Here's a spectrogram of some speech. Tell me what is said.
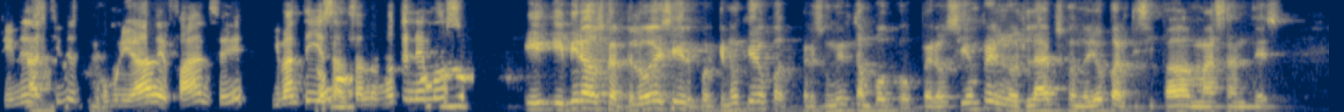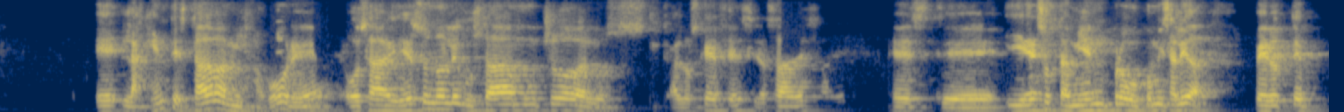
Tienes, ah, tienes tu comunidad de fans, ¿eh? Iván Tilla Salzano, no tenemos. Y, mira, Oscar, te lo voy a decir porque no quiero presumir tampoco, pero siempre en los lives, cuando yo participaba más antes, eh, la gente estaba a mi favor, ¿eh? O sea, eso no le gustaba mucho a los, a los jefes, ya sabes. Este, y eso también provocó mi salida. Pero te,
